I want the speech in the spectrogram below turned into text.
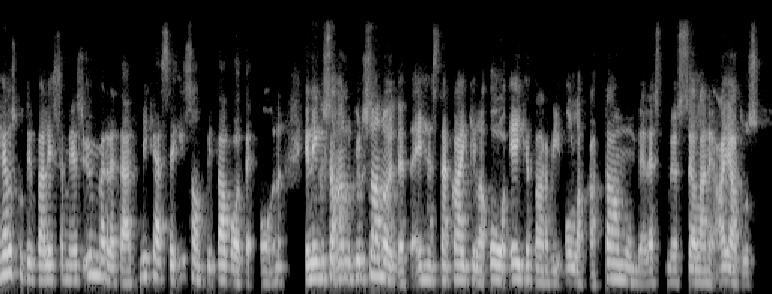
helskutin välissä myös ymmärretään, että mikä se isompi tavoite on. Ja niin kuin sä Anu kyllä sanoit, että eihän sitä kaikilla ole, eikä tarvi ollakaan. Tämä on mun mielestä myös sellainen ajatus,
